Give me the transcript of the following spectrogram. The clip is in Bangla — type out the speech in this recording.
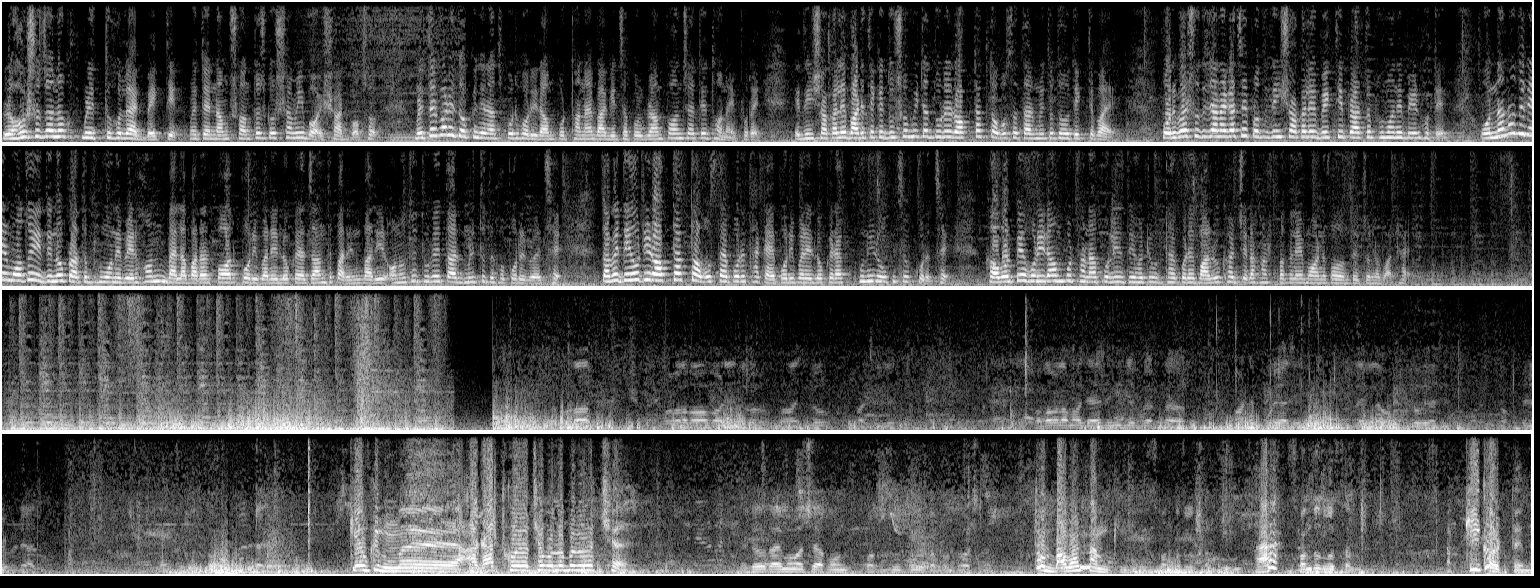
রহস্যজনক মৃত্যু হলো এক ব্যক্তির। মৃতের নাম সন্তোষ গোস্বামী, বয়স ষাট বছর। মৃতের বাড়ি দক্ষিণ দিনাজপুর, হরিরামপুর থানায় বাগিচাপুর গ্রাম পঞ্চায়েতের ধনাইপুরে। এদিন সকালে বাড়ি থেকে দুশো মিটার দূরে রক্তাক্ত অবস্থা তার মৃতদেহ দেখতে পায়। পরিবার সূত্রে জানা গেছে, প্রতিদিন সকালে ব্যক্তি প্রাতভ্রমণে বের হতেন অন্যান্য দিনের মতো এদিনও প্রাতভ্রমণে বের হন। বেলা বাড়ার পর পরিবারের লোকেরা জানতে পারেন, বাড়ির অনতি দূরে তার মৃতদেহ পড়ে রয়েছে। তবে দেহটি রক্তাক্ত অবস্থায় পড়ে থাকায় পরিবারের লোকেরা খুনির অভিযোগ করেছে। খবর পেয়ে হরিরামপুর থানা পুলিশ দেহটি উদ্ধার করে বালুরঘাট জেলা হাসপাতালে ময়নাতদন্তের জন্য পাঠায়। সকালবেলা বাবা বাড়ি ছিল ভাড়া ছিল বাড়ি থেকে সকালবেলা আমরা যাই দেখি যে একটা মাঠে পড়ে আছে দেখলাম হয়ে আছে সব ফেটে ফেটে আছে। কেউ কি আঘাত করেছে বলে মনে হচ্ছে? তাই মনে হচ্ছে এখন কত দূর বলতে পারছি না। তোর বাবার নাম কি? সন্তোষ গোস্বামী। হ্যাঁ? সন্তোষ গোস্বামী। কি করতেন?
